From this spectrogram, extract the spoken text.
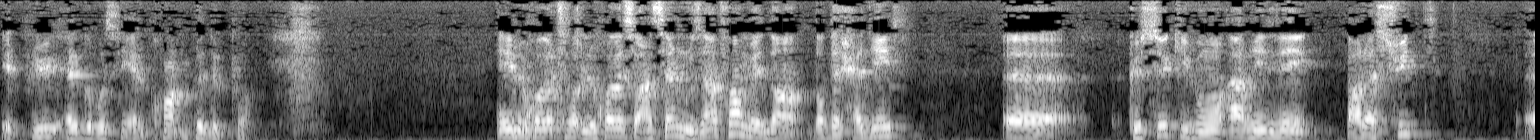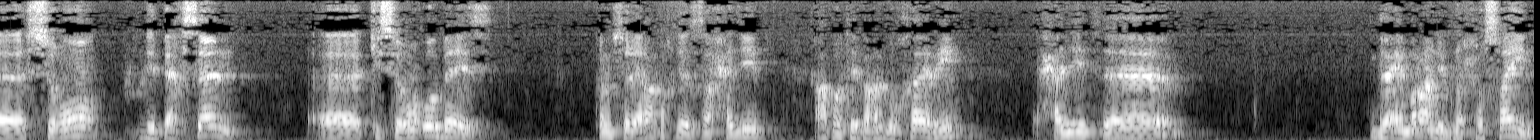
et plus elle grossit, elle prend un peu de poids. Et le le prophète nous informe dans, des hadiths euh, que ceux qui vont arriver par la suite seront des personnes qui seront obèses. Comme cela est rapporté dans un hadith rapporté par Al-Bukhari, hadith euh, ibn Hussein,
